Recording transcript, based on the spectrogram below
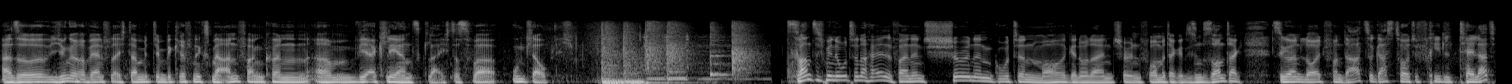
Also Jüngere werden vielleicht damit dem Begriff nichts mehr anfangen können. Ähm, wir erklären es gleich. Das war unglaublich. 20 Minuten nach 11. Einen schönen guten Morgen oder einen schönen Vormittag an diesem Sonntag. Sie hören Leute von da. Zu Gast heute Friedel Tellert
